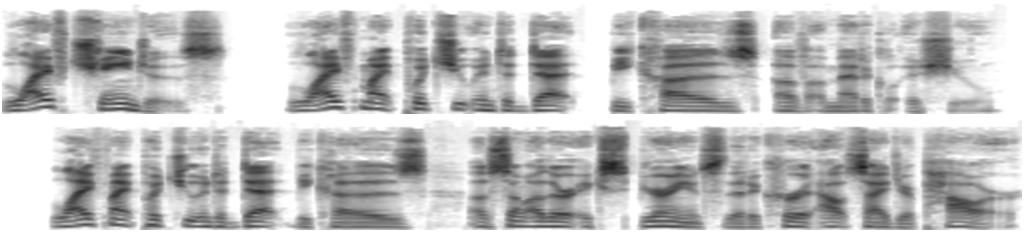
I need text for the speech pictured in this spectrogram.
Life changes. Life might put you into debt because of a medical issue. Life might put you into debt because of some other experience that occurred outside your power,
